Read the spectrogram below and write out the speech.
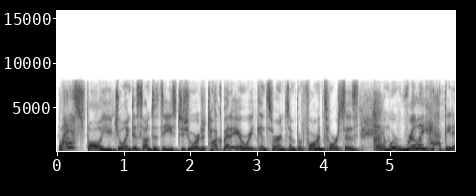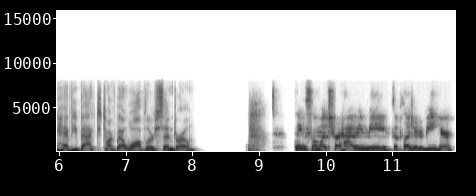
Last fall, you joined us on Disease du Jour to talk about airway concerns in performance horses, and we're really happy to have you back to talk about wobbler syndrome. Thanks so much for having me. It's a pleasure to be here.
